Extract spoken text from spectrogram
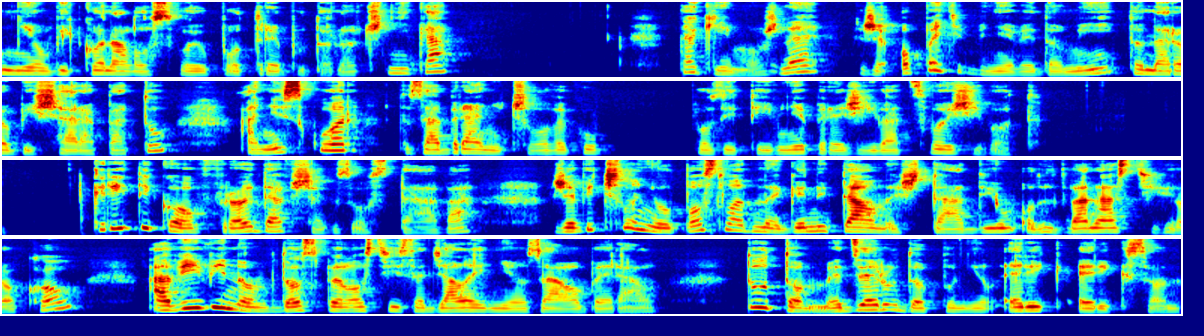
neuvykonalo svoju potrebu do nočníka, tak je možné, že opäť v nevedomí to narobí šarapatu a neskôr to zabráni človeku pozitívne prežívať svoj život. Kritikou Freuda však zostáva, že vyčlenil posledné genitálne štádium od 12 rokov a vývinom v dospelosti sa ďalej neozaoberal. Túto medzeru doplnil Erik Erikson.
